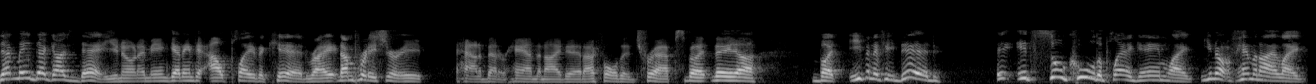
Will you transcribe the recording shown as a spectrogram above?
that made that guy's day. You know what I mean? Getting to outplay the kid, right? And I'm pretty sure he had a better hand than I did. I folded trips, but they. uh But even if he did, it, it's so cool to play a game like you know if him and I like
